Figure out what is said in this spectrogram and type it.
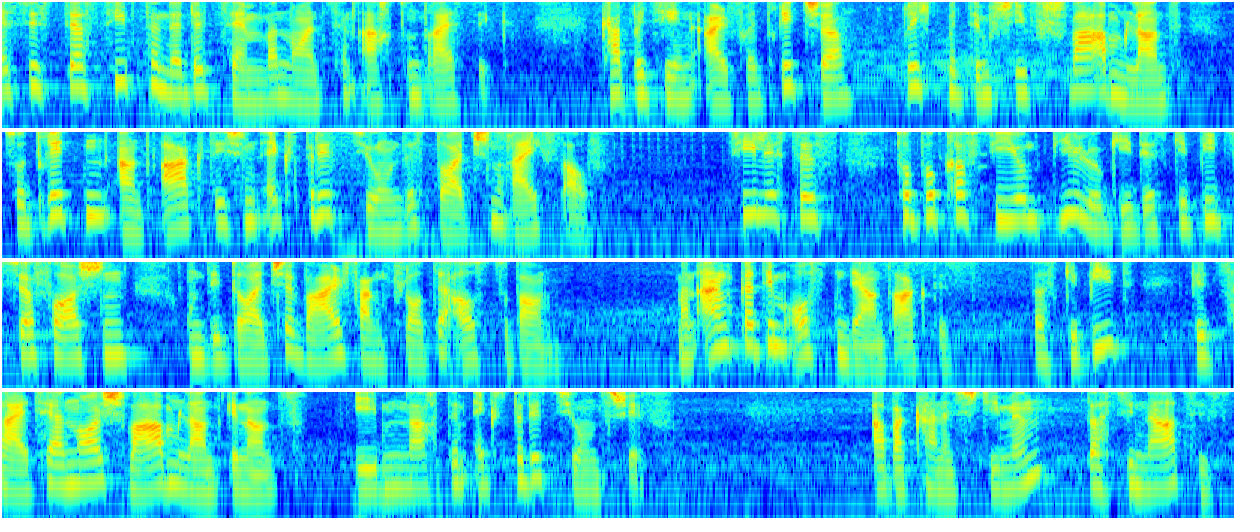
Es ist der 17. Dezember 1938. Kapitän Alfred Ritscher bricht mit dem Schiff Schwabenland zur dritten antarktischen Expedition des Deutschen Reichs auf. Ziel ist es, Topographie und Biologie des Gebiets zu erforschen, um die deutsche Walfangflotte auszubauen. Man ankert im Osten der Antarktis. Das Gebiet wird seither Neuschwabenland genannt, eben nach dem Expeditionsschiff. Aber kann es stimmen, dass die Nazis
